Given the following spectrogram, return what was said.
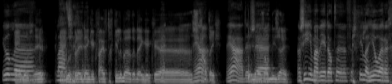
Heel uh, breed denk ik 50 kilometer, denk ik, uh, schattig. Ja, dus uh, niet zijn. dan zie je maar weer dat uh, verschillen heel erg,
